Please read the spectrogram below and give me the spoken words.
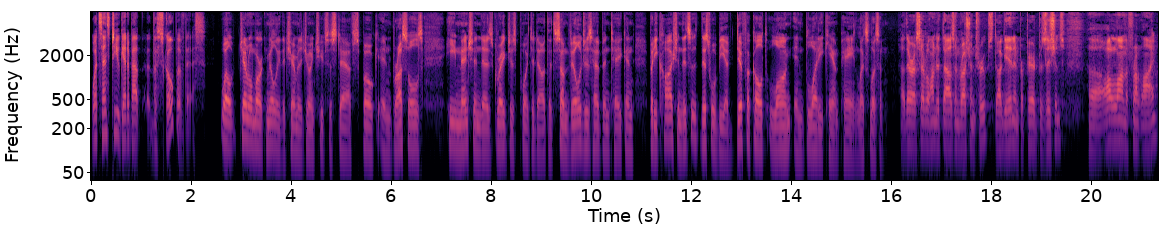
what sense do you get about the scope of this? Well, General Mark Milley, the chairman of the Joint Chiefs of Staff, spoke in Brussels. He mentioned, as Greg just pointed out, that some villages have been taken, but he cautioned this, this will be a difficult, long, and bloody campaign. Let's listen. Uh, there are several hundred thousand Russian troops dug in and prepared positions uh, all along the front line.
